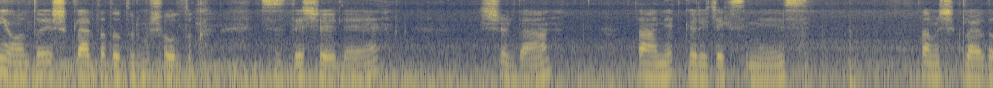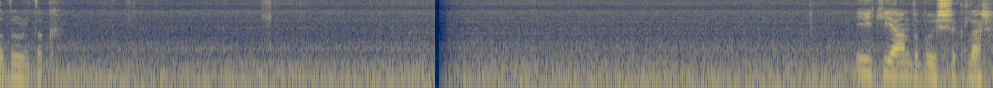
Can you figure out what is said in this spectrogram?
İyi oldu. Işıklarda da durmuş olduk. Siz de şöyle şuradan daha net göreceksiniz. Tam ışıklarda durduk. İyi ki yandı bu ışıklar.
